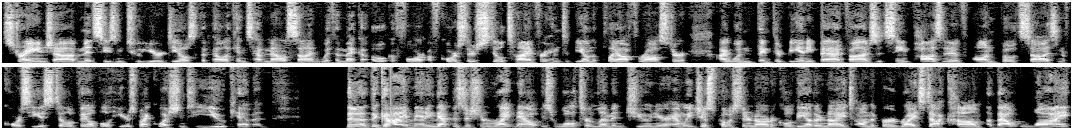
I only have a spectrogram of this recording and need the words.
strange uh, midseason two year deals that the Pelicans have now signed with Emeka Okafor. Of course, there's still time for him to be on the playoff roster. I wouldn't think there'd be any bad vibes. It seemed positive on both sides. And of course, he is still available. Here's my question to you, Kevin the the guy manning that position right now is Walter Lemon Jr. And we just posted an article the other night on the birdwrites.com about why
